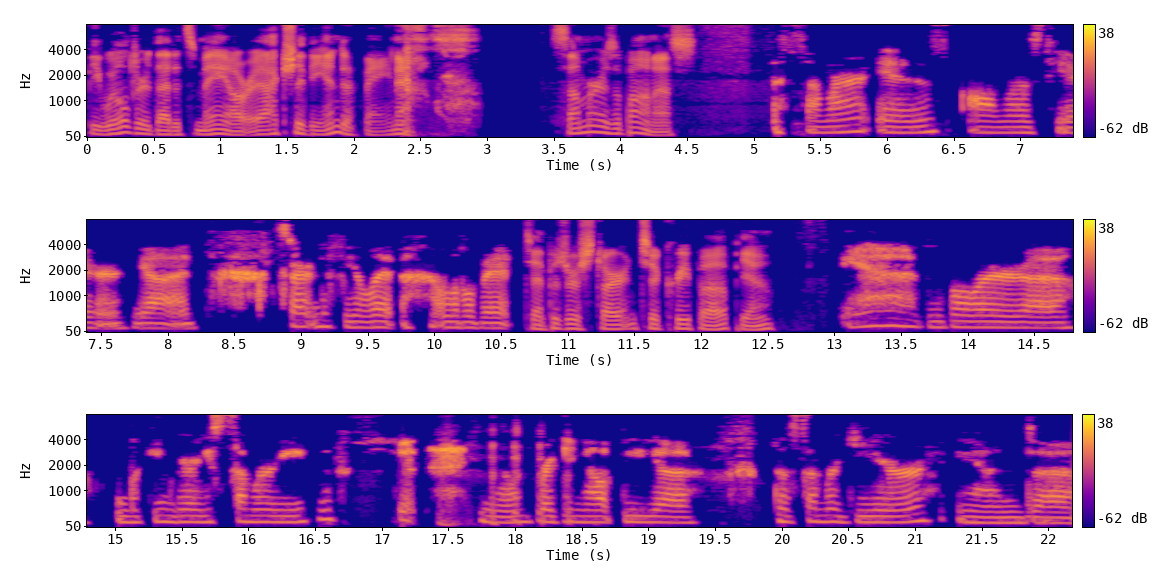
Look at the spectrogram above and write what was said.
bewildered that it's May, or actually the end of May now. Summer is upon us. The summer is almost here. Yeah, I'm starting to feel it a little bit. Temperature's starting to creep up. Yeah. Yeah, people are uh, looking very summery. you know, breaking out the uh, the summer gear, and uh,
